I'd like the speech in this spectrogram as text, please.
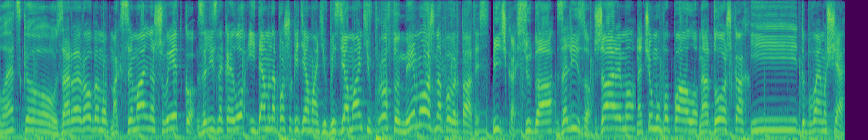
Let's go. Зараз робимо максимально швидко. Залізне кайло і йдемо на пошуки діамантів. Без діамантів просто не можна повертатись. Пічка сюди. Залізо. Жаримо. На чому попало? На дошках. І добуваємо ще.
